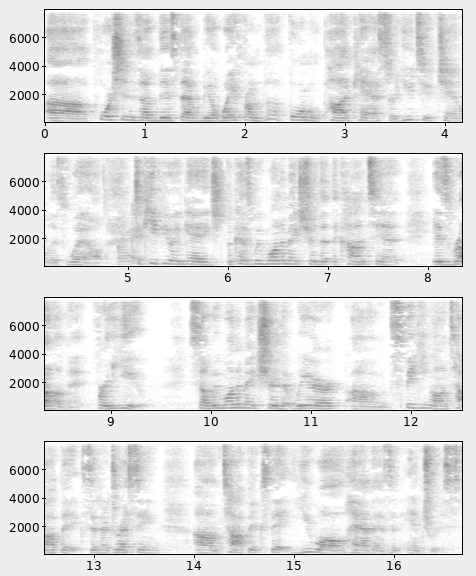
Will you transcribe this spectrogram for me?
uh, portions of this that'll be away from the formal podcast or YouTube channel as well Right. to keep you engaged because we want to make sure that the content is relevant for you. So we want to make sure that we're um, speaking on topics and addressing um, topics that you all have as an interest.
